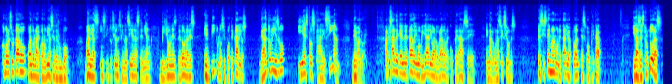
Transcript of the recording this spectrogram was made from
Como resultado, cuando la economía se derrumbó, varias instituciones financieras tenían billones de dólares en títulos hipotecarios de alto riesgo y estos carecían de valor. A pesar de que el mercado inmobiliario ha logrado recuperarse en algunas secciones, el sistema monetario actual es complicado. Y las estructuras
